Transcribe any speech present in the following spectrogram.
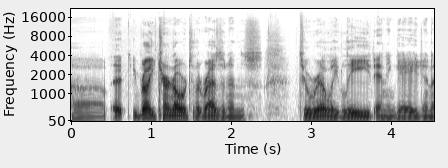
uh, it, you really turn it over to the residents to really lead and engage. And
